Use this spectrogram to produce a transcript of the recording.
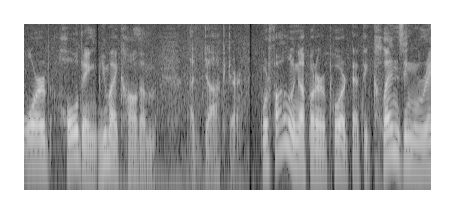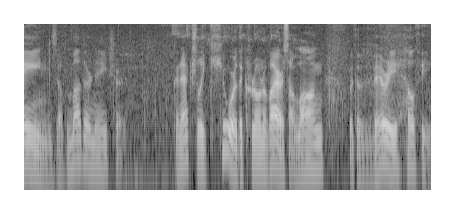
orb holding, you might call them a doctor. We're following up on a report that the cleansing rains of Mother Nature can actually cure the coronavirus along with a very healthy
